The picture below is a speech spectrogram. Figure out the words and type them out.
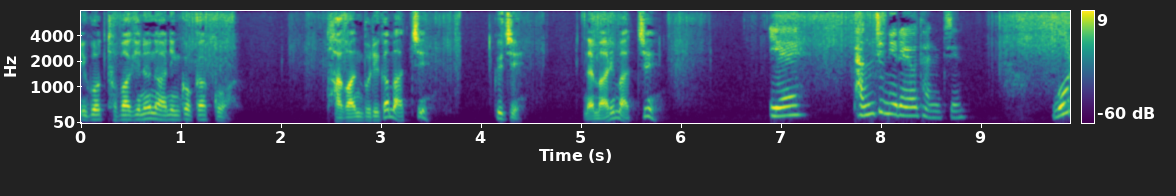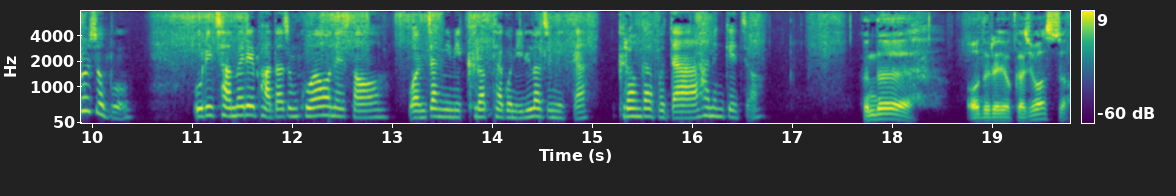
이곳 토박이는 아닌 것 같고 다관부리가 맞지? 그지? 내 말이 맞지? 예, 당진이래요, 당진. 모르죠, 뭐. 우리 자매를 받아준 고아원에서 원장님이 그렇다곤 일러주니까 그런가 보다 하는 게죠. 근데 어드레 여까지 왔어.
